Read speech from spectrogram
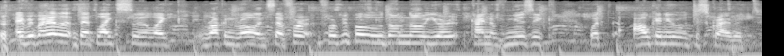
Everybody that- likes uh, like rock and roll and stuff. For for people who don't know your kind of music, what? How can you describe it?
